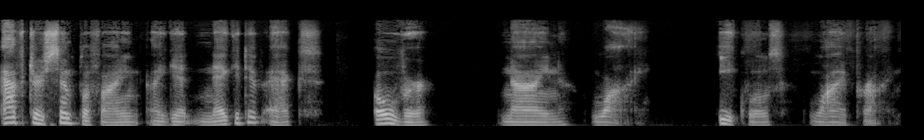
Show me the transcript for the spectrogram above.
after simplifying, I get negative x over 9y equals y prime.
